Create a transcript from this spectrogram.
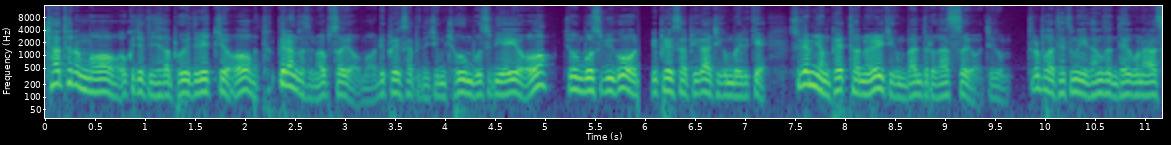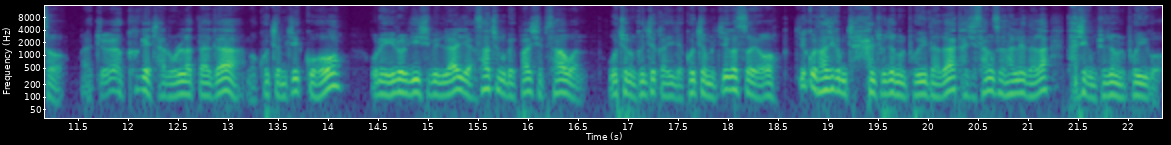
차트는 뭐, 엊그제도 제가 보여드렸죠. 뭐 특별한 것은 없어요. 뭐, 리플렉스 RP도 지금 좋은 모습이에요. 좋은 모습이고, 리플렉스 RP가 지금 뭐 이렇게 수렴형 패턴을 지금 만들어 갔어요. 지금 트럼프가 대통령이 당선되고 나서 쭉 크게 잘 올랐다가 뭐 고점 찍고, 올해 1월 20일 날 4,984원, 5천원 근처까지 이제 고점을 찍었어요. 찍고 다시금 잘 조정을 보이다가 다시 상승하려다가 다시금 조정을 보이고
